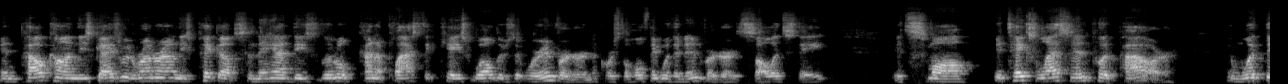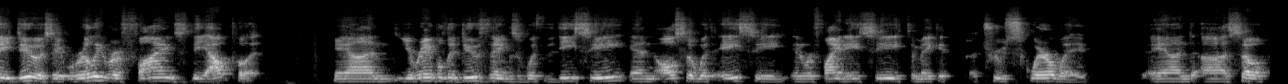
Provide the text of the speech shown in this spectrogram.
and Powcon, these guys would run around these pickups and they had these little kind of plastic case welders that were inverter. And of course, the whole thing with an inverter is solid state, it's small, it takes less input power. And what they do is it really refines the output. And you're able to do things with DC and also with AC and refine AC to make it a true square wave. And uh, so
